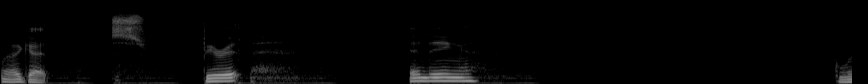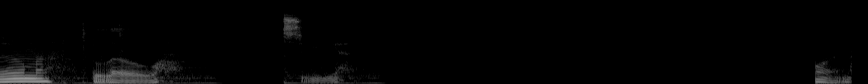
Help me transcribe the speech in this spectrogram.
What I got? Spirit ending. Gloom blow Let's see. One.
